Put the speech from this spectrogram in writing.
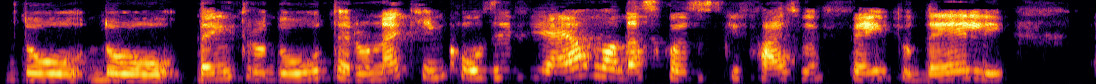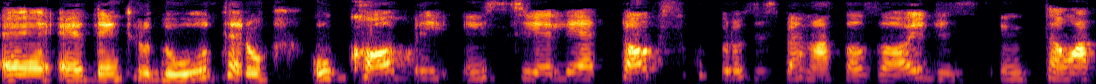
do, do, dentro do útero, né? Que inclusive é uma das coisas que faz o efeito dele, é, é, dentro do útero, o cobre em si ele é tóxico para os espermatozoides, então a,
